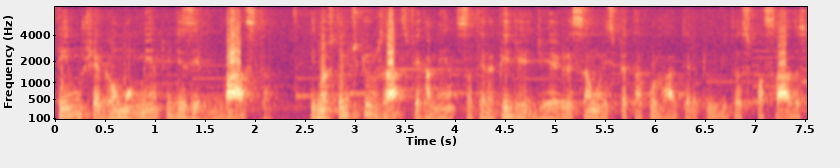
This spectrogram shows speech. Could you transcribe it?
temos que chegar um momento e dizer basta. E nós temos que usar as ferramentas. A terapia de, de regressão é espetacular, a terapia de vidas passadas,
